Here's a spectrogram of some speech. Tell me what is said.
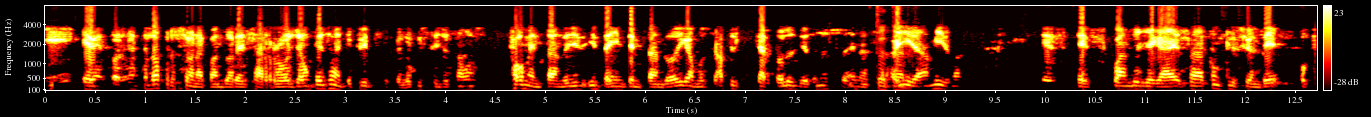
Y eventualmente la persona cuando desarrolla un pensamiento crítico, que es lo que usted y yo estamos fomentando y intentando, digamos, aplicar todos los días en nuestra, vida misma, es, es cuando llega a esa conclusión de, ok,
